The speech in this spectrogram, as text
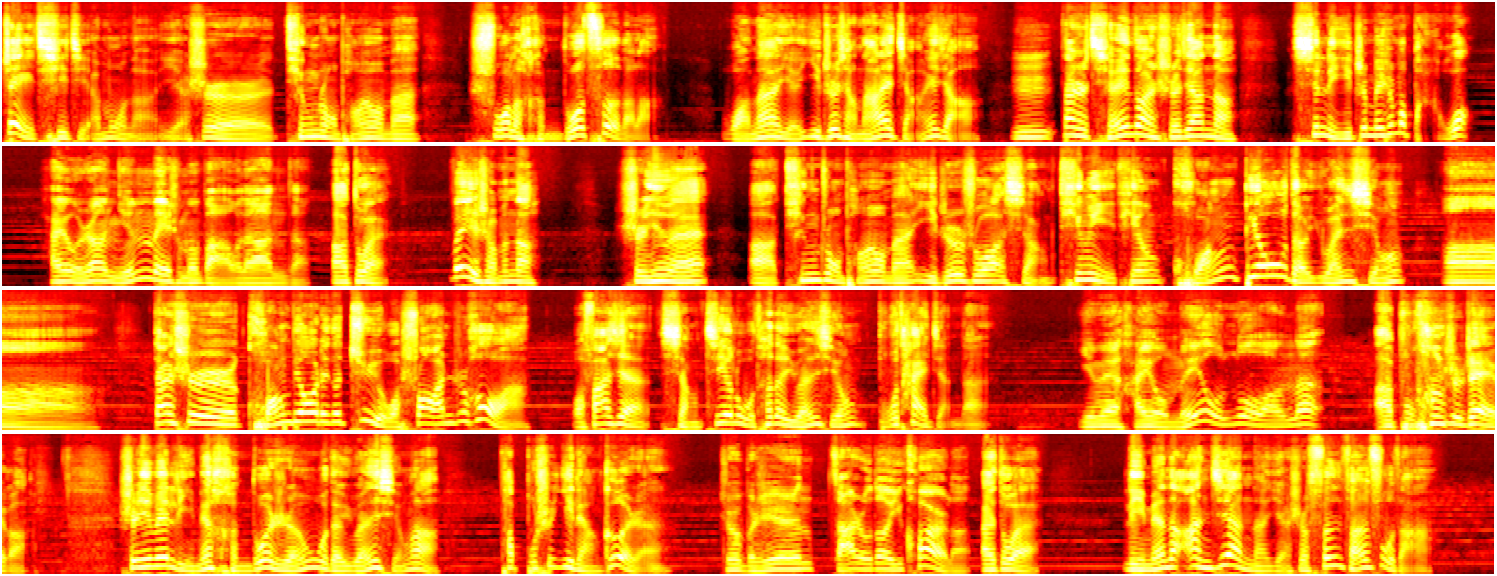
这期节目呢，也是听众朋友们说了很多次的了。我呢也一直想拿来讲一讲，嗯，但是前一段时间呢，心里一直没什么把握还有让您没什么把握的案子。啊。对，为什么呢？是因为啊，听众朋友们一直说想听一听《狂飙》的原型，哦，但是《狂飙》这个剧我刷完之后啊，我发现想揭露它的原型不太简单因为还有没有落网呢？啊！不光是这个，是因为里面很多人物的原型啊，他不是一两个人。就是把这些人杂糅到一块儿了。哎，对，里面的案件呢也是纷繁复杂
